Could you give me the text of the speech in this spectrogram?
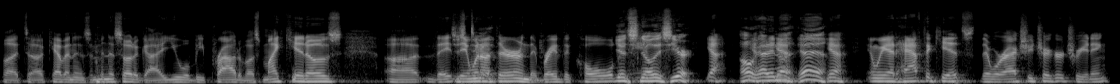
but uh, Kevin, as a Minnesota guy, you will be proud of us. My kiddos, uh, they, Just they went it. out there and they braved the cold. You had snow this year. Yeah. Oh, yeah, I didn't know yeah, that. Yeah, yeah. yeah. And we had half the kids that were actually trick or treating,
